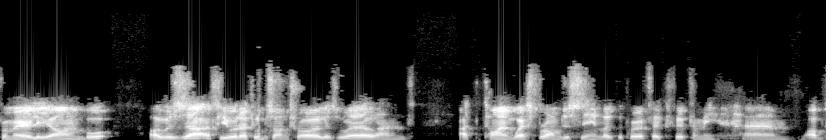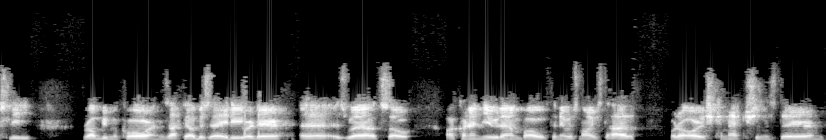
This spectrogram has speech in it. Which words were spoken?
from early on, but I was at a few other clubs on trial as well, and at the time West Brom just seemed like the perfect fit for me. Um, obviously Robbie McCourt and Zack Elbouzedi were there uh, as well, so I kind of knew them both, and it was nice to have other Irish connections there. And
